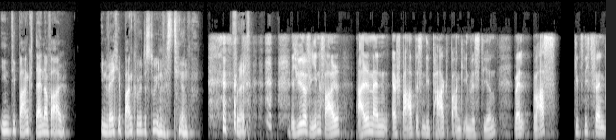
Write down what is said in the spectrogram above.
in die Bank deiner Wahl. In welche Bank würdest du investieren, Fred? ich würde auf jeden Fall all mein Erspartes in die Parkbank investieren, weil was gibt's nicht für ein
